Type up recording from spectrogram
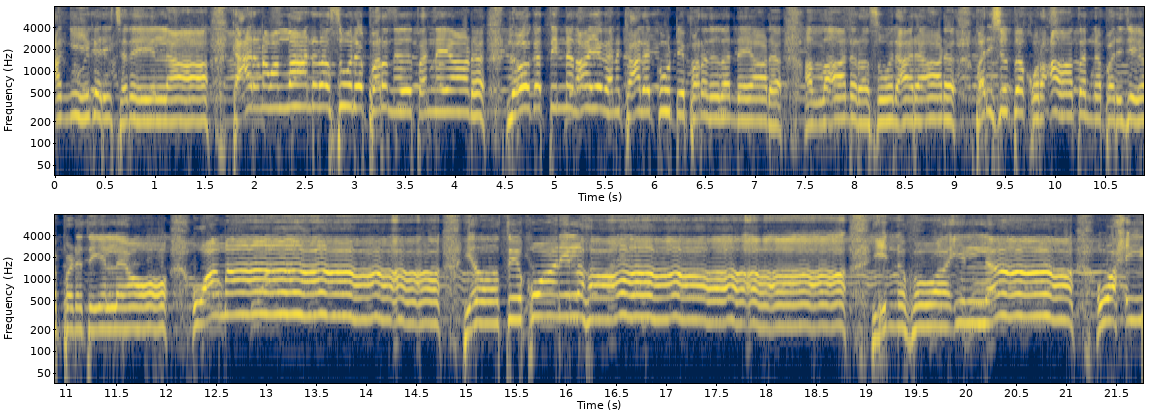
അംഗീകരിച്ചതേയില്ല കാരണം അള്ളാന്റെ റസൂൽ പറഞ്ഞത് തന്നെയാണ്. ലോകത്തിന്റെ നായകൻ കാലക്കൂട്ടി പറഞ്ഞത് തന്നെയാണ്. അള്ളാന്റെ റസൂൽ ആരാണ്? പരിശുദ്ധ ഖുർആൻ തന്നെ പരിചയപ്പെടുത്തിയല്ലയോ? ওয়ামা ينطق عن الهوى إن هو إلا وحي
